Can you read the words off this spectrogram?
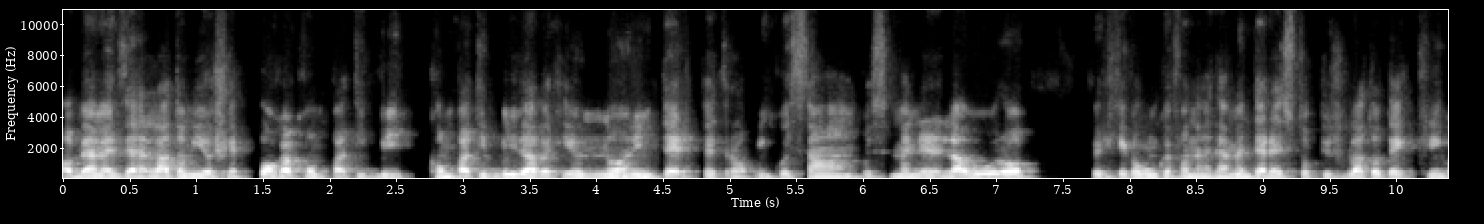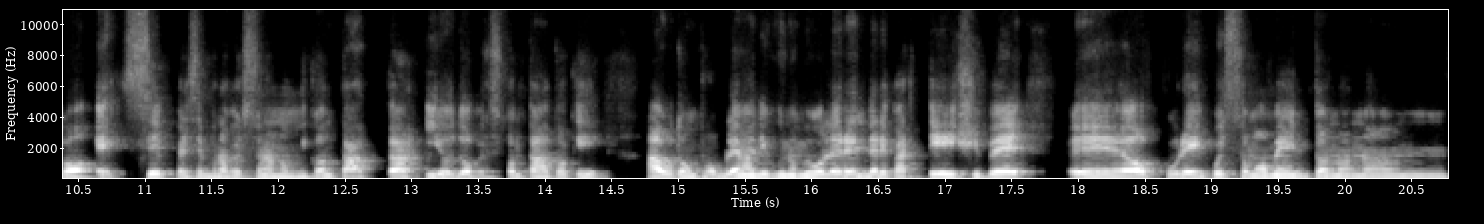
ovviamente dal lato mio c'è poca compatibil- compatibilità perché io non interpreto in questa, in questa maniera il lavoro perché comunque fondamentalmente resto più sul lato tecnico e se per esempio una persona non mi contatta io do per scontato che ha avuto un problema di cui non mi vuole rendere partecipe eh, oppure in questo momento non, non,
